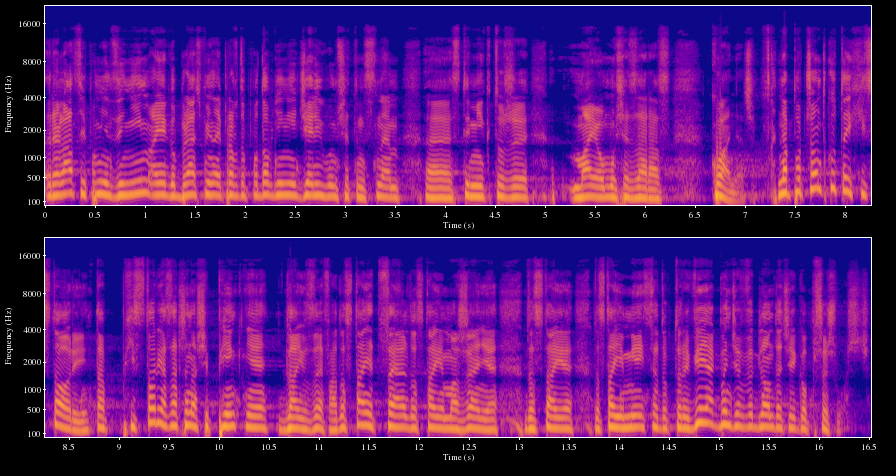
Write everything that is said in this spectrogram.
relacje pomiędzy nim a jego braćmi, najprawdopodobniej nie dzieliłbym się tym snem e, z tymi, którzy mają mu się zaraz kłaniać. Na początku tej historii, ta historia zaczyna się pięknie dla Józefa. Dostaje cel, dostaje marzenie, dostaje, dostaje miejsce, do której wie, jak będzie wyglądać jego przyszłość.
